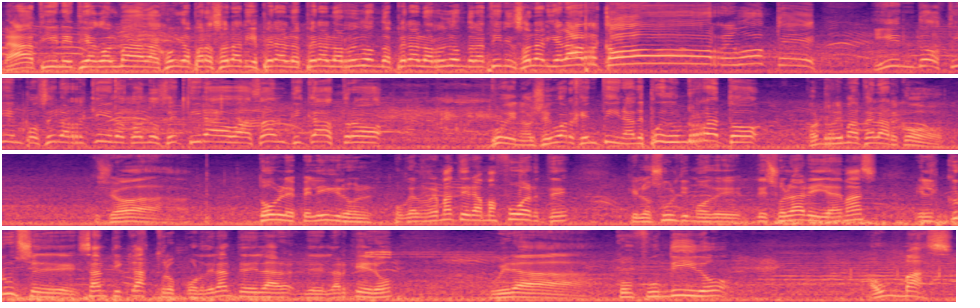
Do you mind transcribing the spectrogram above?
La tiene Tiago Almada, juega para Solari, espéralo, espéralo redondo, espéralo redondo, la tiene Solari al arco, rebote. Y en dos tiempos el arquero cuando se tiraba Santi Castro. Bueno, llegó Argentina después de un rato con remate al arco. Llevaba doble peligro porque el remate era más fuerte que los últimos de, de Solari y además el cruce de Santi Castro por delante del, ar, del arquero hubiera confundido aún más.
